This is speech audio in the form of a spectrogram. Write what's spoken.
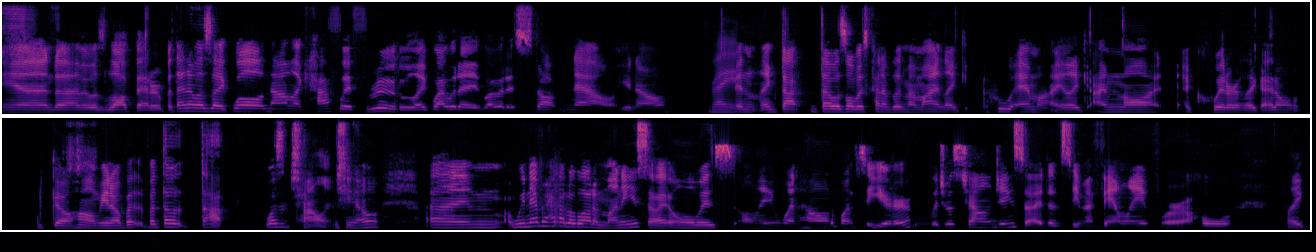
and um, it was a lot better. But then I was like, well, now I'm like halfway through. Like, why would I? Why would I stop now? You know? Right. And like that. That was always kind of in my mind. Like, who am I? Like, I'm not a quitter. Like, I don't go home. You know? But but the, that was a challenge. You know? Um, we never had a lot of money, so I always only went home once a year, which was challenging. So I didn't see my family for a whole like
